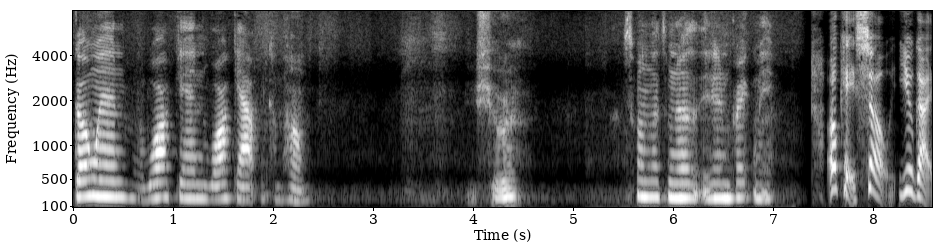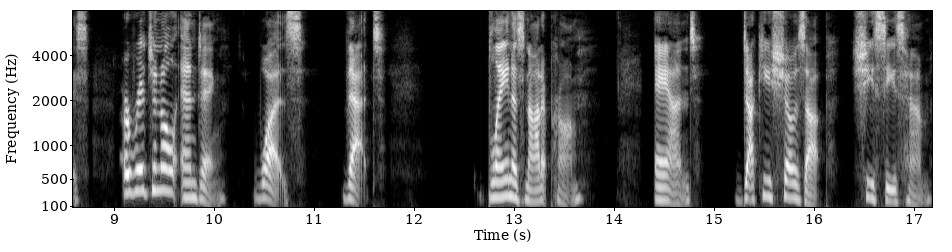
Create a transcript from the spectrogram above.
go in, walk in, walk out, and come home. You sure? I Just want to let them know that they didn't break me. Okay, so you guys, original ending was that Blane is not at prom and Duckie shows up. She sees him.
